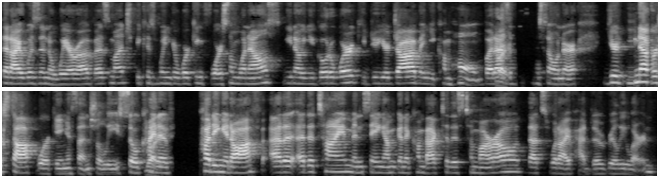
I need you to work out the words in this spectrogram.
that I wasn't aware of as much because when you're working for someone else, you know, you go to work, you do your job, and you come home. But right. as a business owner, you're you never stop working essentially. So kind right. of cutting it off at a, at a time and saying i'm going to come back to this tomorrow that's what i've had to really learn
